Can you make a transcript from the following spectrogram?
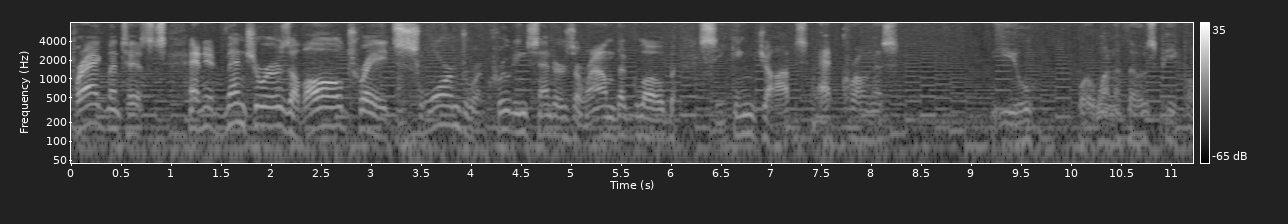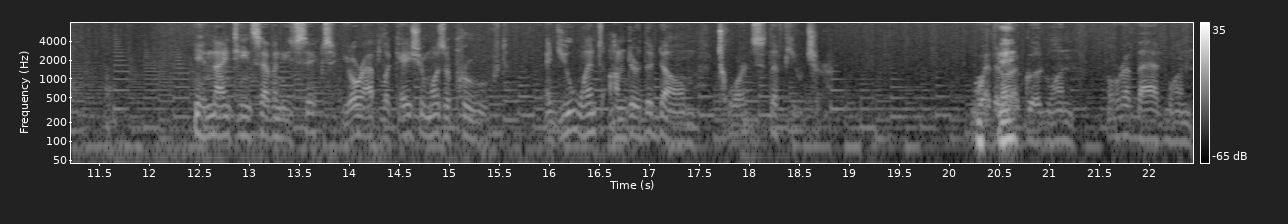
pragmatists, and adventurers of all trades swarmed recruiting centers around the globe seeking jobs at Cronus. You were one of those people. In 1976, your application was approved, and you went under the dome towards the future. Whether Okay. a good one or a bad one,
